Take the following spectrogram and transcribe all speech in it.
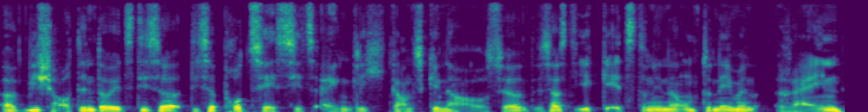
Ja. Äh, wie schaut denn da jetzt dieser, dieser Prozess jetzt eigentlich ganz genau aus? Ja? Das heißt, ihr geht dann in ein Unternehmen rein,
